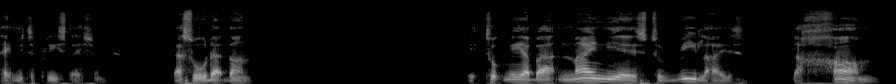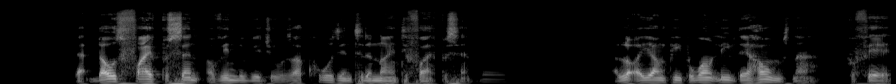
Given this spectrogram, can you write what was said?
take me to police stations. That's all that done. It took me about nine years to realize the harm that those 5% of individuals are causing to the 95%. A lot of young people won't leave their homes now for fear,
